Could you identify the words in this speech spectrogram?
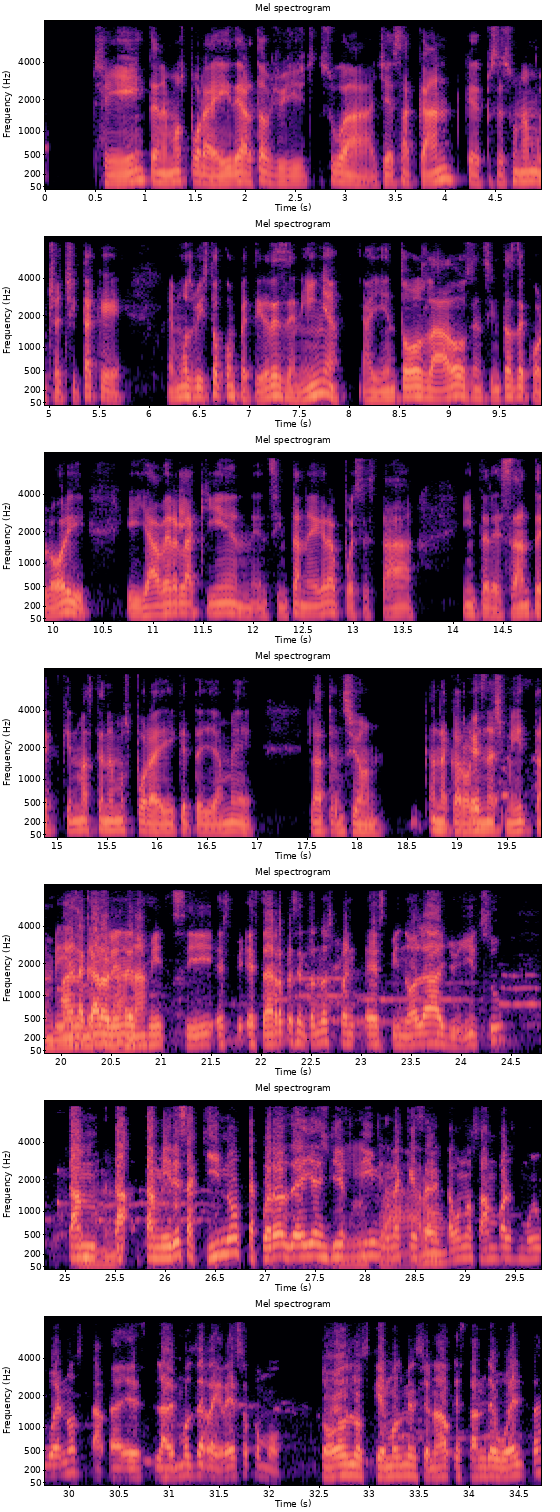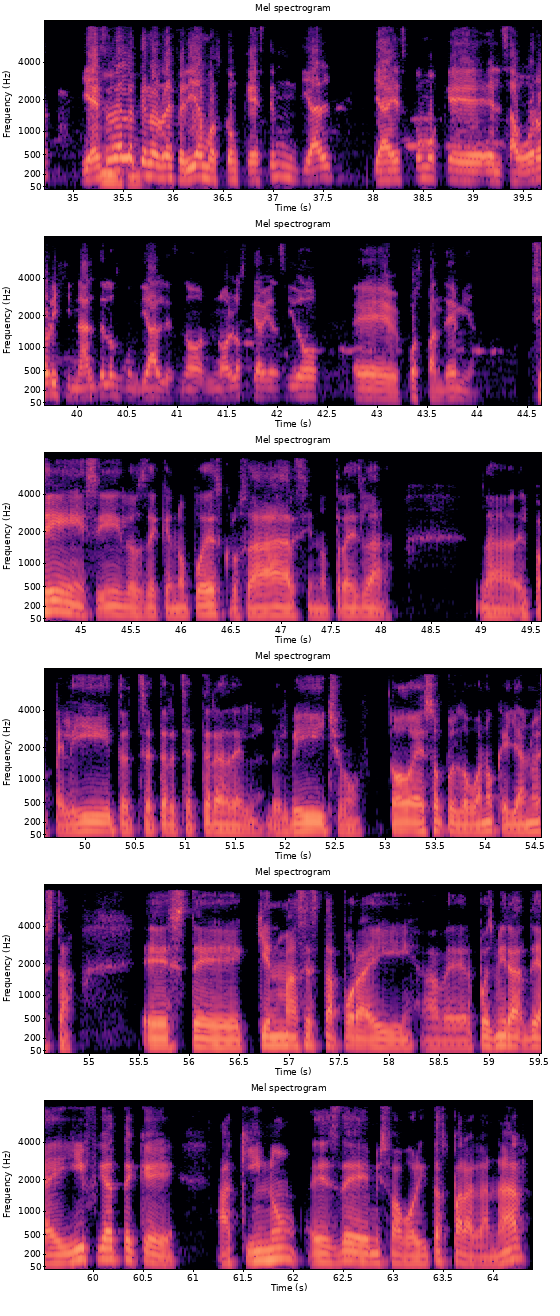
Sí, tenemos por ahí de Art of Jiu-Jitsu a Jessa Khan, que pues es una muchachita que hemos visto competir desde niña, ahí en todos lados, en cintas de color y, y ya verla aquí en, en, cinta negra, pues está interesante. ¿Quién más tenemos por ahí que te llame la atención? Ana Carolina Schmidt también. Ana Carolina Schmidt, sí, está representando a Espinola Jiu-Jitsu. Tam, Tamires Aquino, ¿te acuerdas de ella en GF Team? Una que se aventaba unos ámbars muy buenos. La vemos de regreso como todos los que hemos mencionado que están de vuelta. Y eso es a lo que nos referíamos, con que este mundial ya es como que el sabor original de los mundiales, no, no los que habían sido eh, post pandemia. Sí, sí, los de que no puedes cruzar si no traes la, el papelito, etcétera, etcétera, del, del bicho, todo eso, pues lo bueno que ya no está. Este, ¿quién más está por ahí? A ver, pues mira, de ahí fíjate que Aquino es de mis favoritas para ganar.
